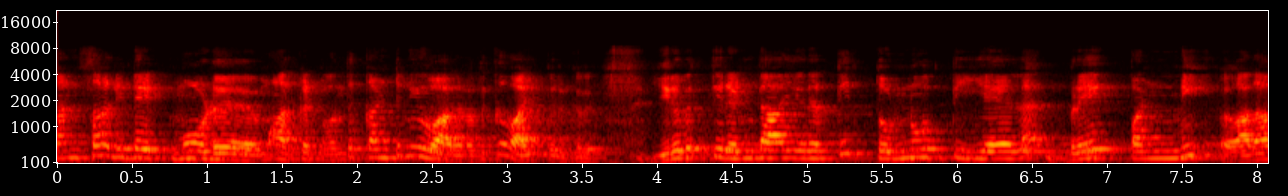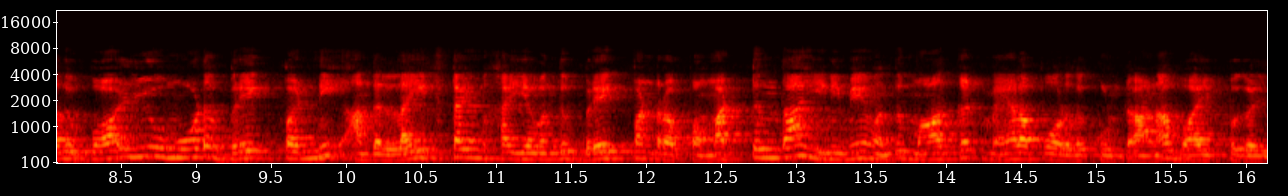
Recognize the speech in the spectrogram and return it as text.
கன்சாலிடேட் மோடு மார்க்கெட் வந்து கண்டினியூ ஆகிறதுக்கு வாய்ப்பு இருக்குது. இருபத்தி ரெண்டாயிரத்தி தொண்ணூற்றி ஏழை பிரேக் பண்ணி அதாவது வால்யூமோட பிரேக் பண்ணி அந்த லைஃப் டைம் ஹையை வந்து பிரேக் பண்ணுறப்ப மட்டும்தான் இனிமே வந்து மார்க்கெட் மேலே போகிறதுக்கு உண்டான வாய்ப்புகள்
